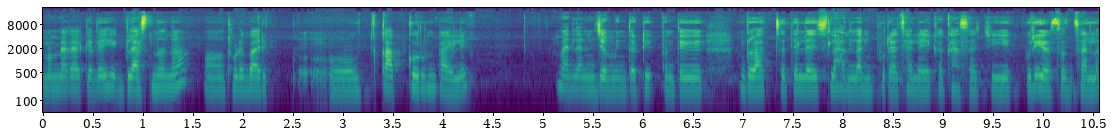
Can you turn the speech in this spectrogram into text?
मग मी काय केलं हे ग्लासनं ना थोडे बारीक काप करून पाहिले. मधल्यानं जमीन तर ठीक पण ते ग्लासचं ते लयच लहान लहान पुऱ्या झाल्या. एका घासाची एक पुरी असंच झालं.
